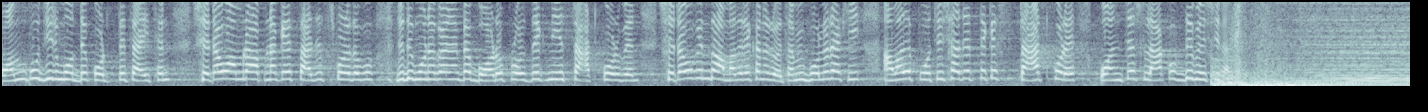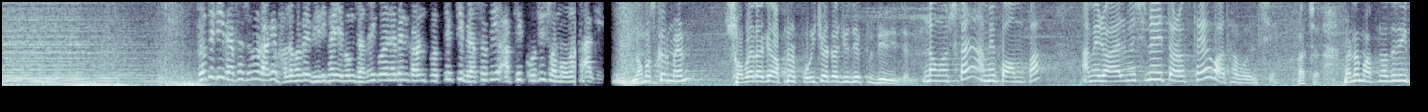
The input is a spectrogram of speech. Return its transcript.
কম পুঁজির মধ্যে করতে চাইছেন, সেটাও আমরা আপনাকে সাজেস্ট করে দেবো। যদি মনে করেন একটা বড় প্রজেক্ট নিয়ে স্টার্ট করবেন, সেটাও কিন্তু আমাদের এখানে রয়েছে। আমি বলে রাখি, আমাদের পঁচিশ হাজার থেকে স্টার্ট করে পঞ্চাশ লাখ অব্দি মেশিন আছে। প্রতিটি ব্যবসা শুরুর আগে ভালোভাবে ভেরিফাই এবং যাচাই করে নেবেন কারণ প্রত্যেকটি ব্যবসাতেই আর্থিক ক্ষতির সম্ভাবনা থাকে। নমস্কার ম্যাম। সবার আগে আপনার পরিচয়টা যদি একটু দিয়ে দিতেন। নমস্কার আমি পম্পা। আমি রয়্যাল মেশিনারির তরফ থেকে কথা বলছি। আচ্ছা ম্যাডাম আপনাদের এই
